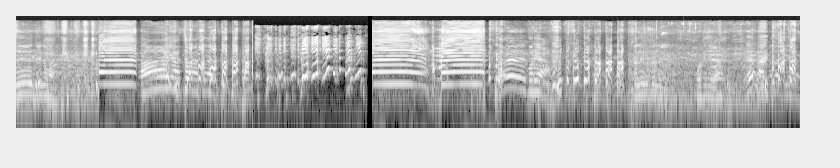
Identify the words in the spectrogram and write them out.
ये बढ़िया। चलिए लो फोर्टी देगा ए लाख का दिया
